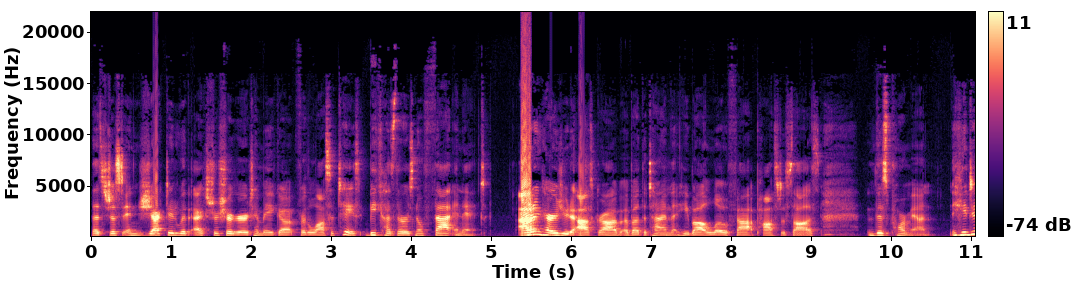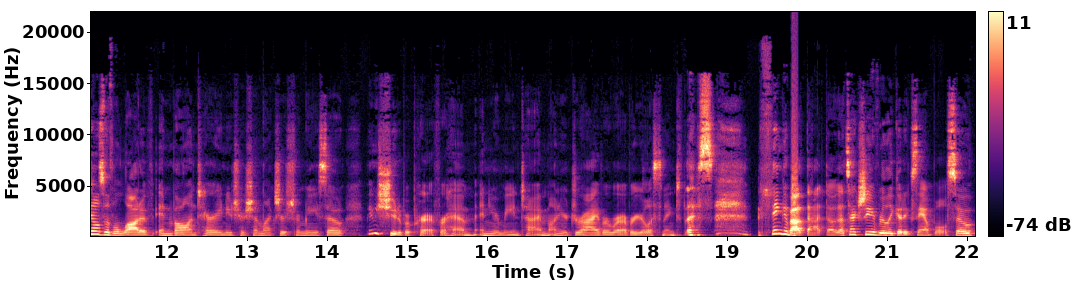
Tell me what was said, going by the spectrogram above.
that's just injected with extra sugar to make up for the loss of taste because there is no fat in it. I would encourage you to ask Rob about the time that he bought low fat pasta sauce. This poor man he deals with a lot of involuntary nutrition lectures from me, so maybe shoot up a prayer for him in your meantime on your drive or wherever you're listening to this. Think about that though. That's actually a really good example. So,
